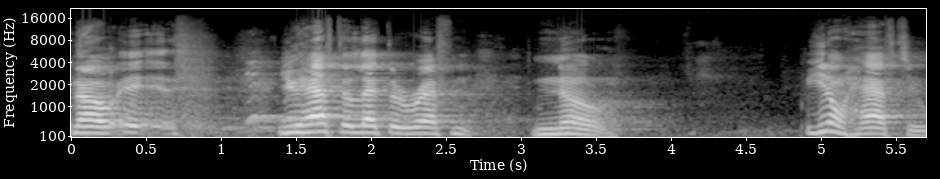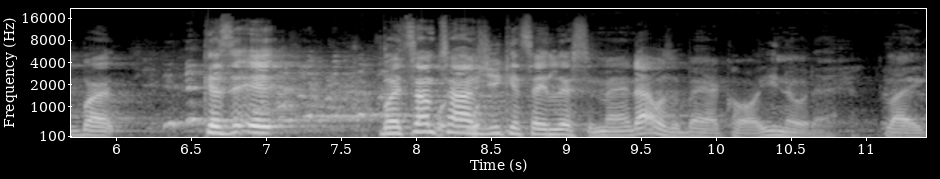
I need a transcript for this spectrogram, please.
no, it- you have to let the ref know. You don't have to, but because it. But sometimes you can say, "Listen, man, that was a bad call. You know that. Like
